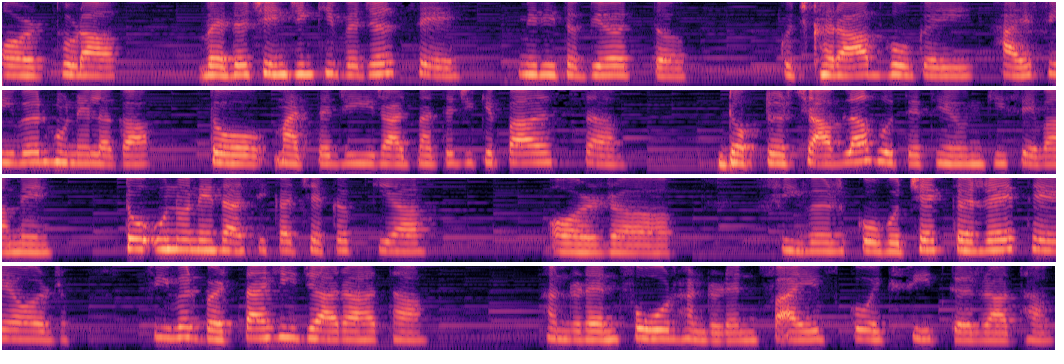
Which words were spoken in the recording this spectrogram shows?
और थोड़ा वेदर चेंजिंग की वजह से मेरी तबीयत कुछ ख़राब हो गई हाई फीवर होने लगा। तो माता जी, राज माता जी के पास डॉक्टर चावला होते थे उनकी सेवा में। तो उन्होंने दासी का चेकअप किया और फीवर को वो चेक कर रहे थे और फीवर बढ़ता ही जा रहा था। 104, 105 को एक्सीड कर रहा था।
